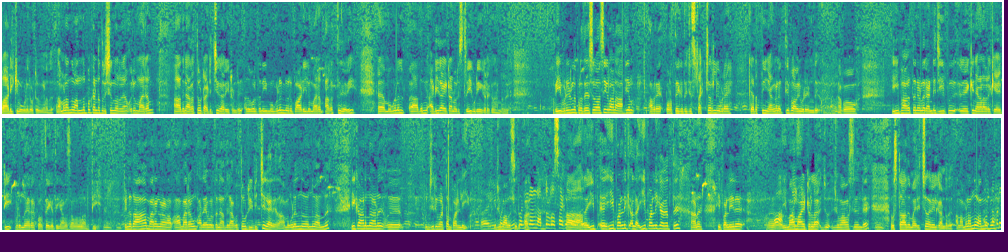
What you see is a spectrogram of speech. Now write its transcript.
പാടിക്ക് മുകളിലോട്ട് വീണത്. നമ്മളന്ന് വന്നപ്പോൾ കണ്ട ദൃശ്യം എന്ന് പറഞ്ഞാൽ ഒരു മരം അതിനകത്തോട്ട് അടിച്ചു കയറിയിട്ടുണ്ട്. അതുപോലെ തന്നെ ഈ മുകളിലുള്ള ഒരു പാടിയിൽ മരം അകത്ത് കയറി മുകളിൽ അതിന് അടിയിലായിട്ടാണ് ഒരു സ്ത്രീ കുടുങ്ങി കിടക്കുന്നുണ്ടത്. അപ്പോൾ ഇവിടെയുള്ള പ്രദേശവാസികളാണ് ആദ്യം അവരെ പുറത്തേക്ക് എത്തിച്ച് സ്ട്രക്ചറിൽ ഇവിടെ കിടത്തി ഞങ്ങൾ എത്തിയപ്പോൾ അവരിവിടെ ഉണ്ട്. അപ്പോൾ ഈ ഭാഗത്ത് തന്നെയുള്ള രണ്ട് ജീപ്പിലേക്ക് ഞങ്ങൾ അവരെ കയറ്റി ഇവിടുന്ന് നേരെ പുറത്തേക്ക് എത്തിക്കാനുള്ള ശ്രമങ്ങൾ നടത്തി. പിന്നെ അത് ആ മരം കാണാം ആ മരവും അതേപോലെ തന്നെ അതിനകത്തോട്ട് ഇടിച്ചു കയറിയത്. ആ മുകളിൽ നിന്ന് വന്ന് വന്ന് ഈ കാണുന്നതാണ് പുഞ്ചിരിമട്ടം പള്ളി. ജുമാ മസ്ജിദ്. ആ. അതെ. ഈ ഈ പള്ളിക്ക് അല്ല ഈ പള്ളിക്കകത്ത് ആണ് ഈ പള്ളിയിലെ ഇമാമായിട്ടുള്ള ജുമാ മസ്ജിദിന്റെ ഉസ്താദ് മരിച്ച നിലയിൽ കണ്ടത്. നമ്മൾ അന്ന് വന്നപ്പോൾ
